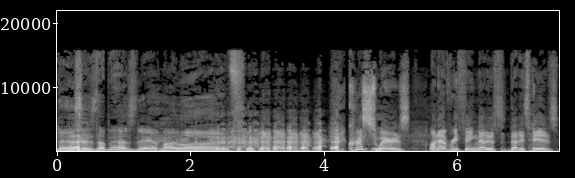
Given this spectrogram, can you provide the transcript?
this is the best day of my life. Chris swears on everything that is that is his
